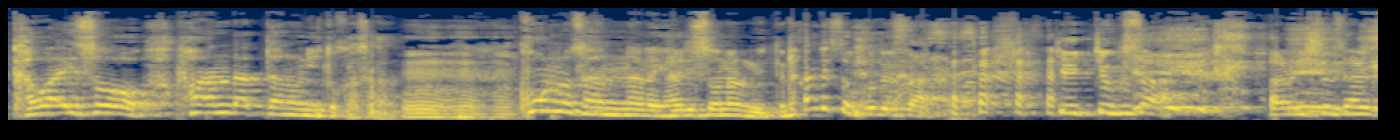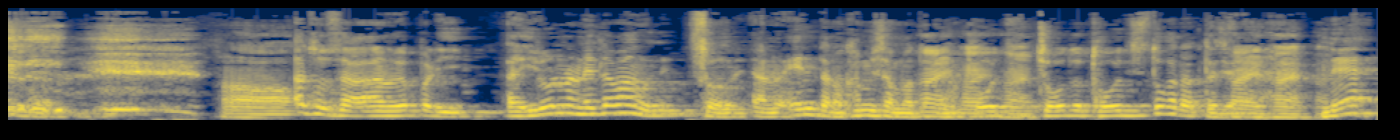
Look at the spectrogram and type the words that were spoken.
かわいそう、ファンだったのにとかさ、今野さんならやりそうなのにって、なんでそこでさ、結局さ、あの、一緒にされてるああとさ、あの、やっぱり、いろんなネタ番組、そう、あの、エンタの神様とか、ちょうど当日とかだったじゃない。ね。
